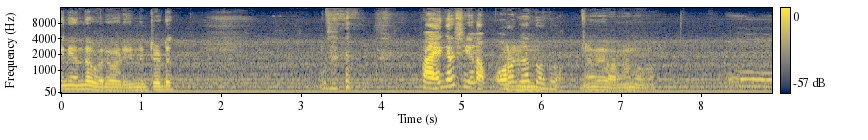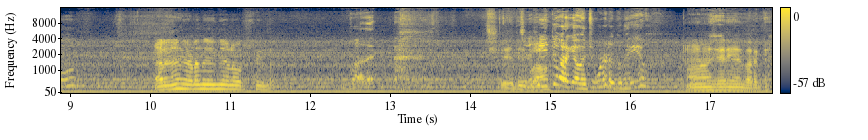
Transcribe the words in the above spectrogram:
ഇനി എന്താ പരിപാടി? എണ്ണിട്ടിട്ട് ഭയങ്കര ക്ഷീണം. ഉറങ്ങാൻ തോന്നുന്നു അതെ ഉറങ്ങാൻ തോന്നുന്നു ഉറങ്ങാൻ കിടന്നു കഴിഞ്ഞാൽ പ്രശ്നമില്ല. ശരി ഞാൻ കുറയ്ക്കാം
